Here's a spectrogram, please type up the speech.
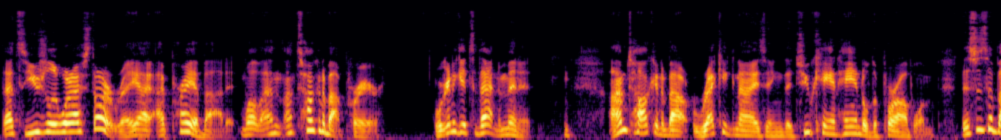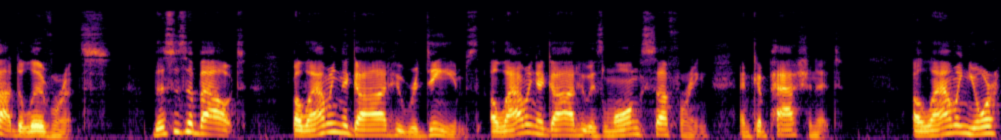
that's usually where I start, Ray. I, I pray about it. Well, I'm, I'm talking about prayer. We're going to get to that in a minute. I'm talking about recognizing that you can't handle the problem. This is about deliverance. This is about allowing the God who redeems, allowing a God who is long suffering and compassionate, allowing your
